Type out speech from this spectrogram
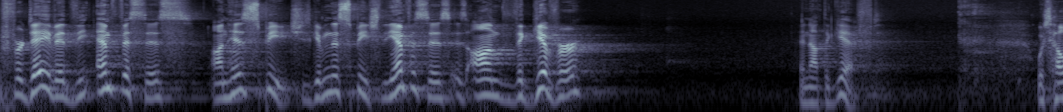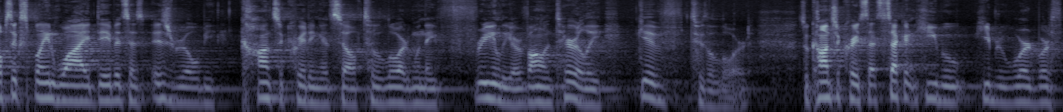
For David, the emphasis on his speech, he's giving this speech, the emphasis is on the giver and not the gift, which helps explain why David says Israel will be consecrating itself to the Lord when they freely or voluntarily give to the Lord. So, consecrates that second Hebrew, Hebrew word worth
